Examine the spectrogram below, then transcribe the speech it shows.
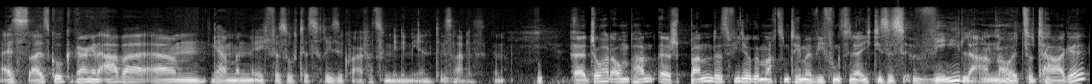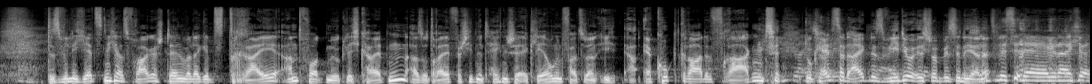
Es ist alles gut gegangen, aber ähm, ja, man, ich versuche das Risiko einfach zu minimieren. Das ist alles, genau. Äh, Joe hat auch ein paar, äh, spannendes Video gemacht zum Thema, wie funktioniert eigentlich dieses WLAN heutzutage. Das will ich jetzt nicht als Frage stellen, weil da gibt's drei Antwortmöglichkeiten, also drei verschiedene technische Erklärungen. Falls du dann, ich, er guckt gerade fragend. Du kennst dein eigenes Video, ist schon ein bisschen her, ne? Ein bisschen her, genau.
